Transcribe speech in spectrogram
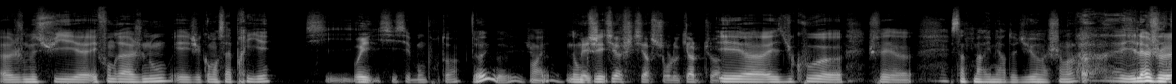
euh, je me suis effondré à genoux et j'ai commencé à prier si, Oui. si c'est bon pour toi. Oui, bah oui. Ouais. Donc mais je tire, je tire sur le câble tu vois et, euh, et du coup, euh, je fais euh, Sainte Marie Mère de Dieu, machin. Et là, je,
